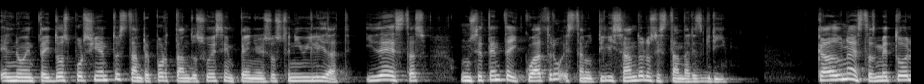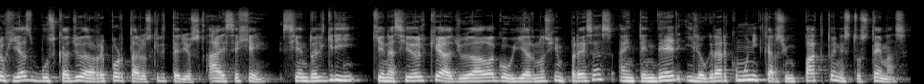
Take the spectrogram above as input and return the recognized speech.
el 92% están reportando su desempeño en sostenibilidad y de estas, un 74% están utilizando los estándares GRI. Cada una de estas metodologías busca ayudar a reportar los criterios ASG, siendo el GRI quien ha sido el que ha ayudado a gobiernos y empresas a entender y lograr comunicar su impacto en estos temas,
